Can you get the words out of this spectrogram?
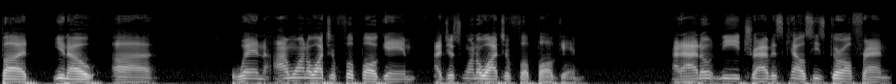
But, you know, uh, when I want to watch a football game, I just want to watch a football game. And I don't need Travis Kelce's girlfriend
